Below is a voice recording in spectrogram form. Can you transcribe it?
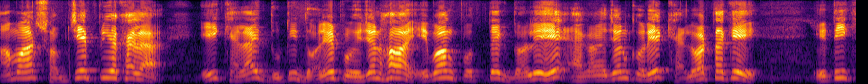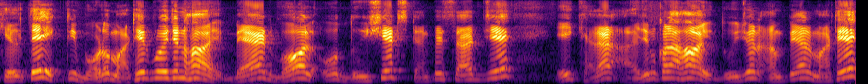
আমার সবচেয়ে প্রিয় খেলা। এই খেলায় দুটি দলের প্রয়োজন হয় এবং প্রত্যেক দলে এগারো জন করে খেলোয়াড় থাকে। এটি খেলতে একটি বড় মাঠের প্রয়োজন হয়। ব্যাট, বল ও দুই সেট স্ট্যাম্পের সাহায্যে এই খেলার আয়োজন করা হয়। দুইজন আম্পায়ার মাঠে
